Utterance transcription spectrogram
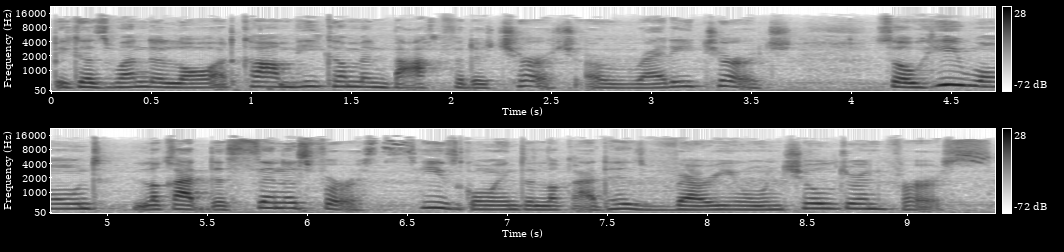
because when the Lord come, he coming back for the church, a ready church. So he won't look at the sinners first. He's going to look at his very own children first.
